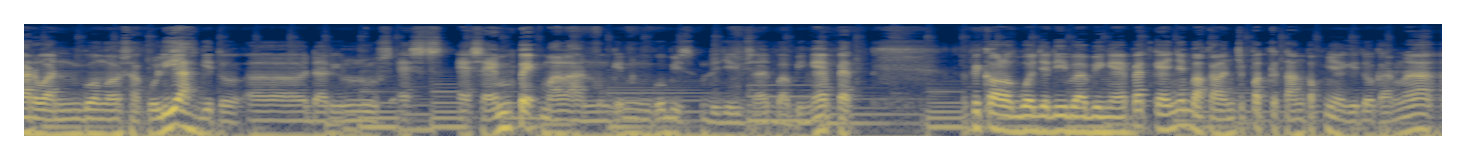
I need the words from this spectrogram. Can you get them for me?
karuan gue nggak usah kuliah gitu uh, dari lulus S SMP malahan mungkin gue bisa udah jadi bisa babi ngepet. Tapi kalau gue jadi babi ngepet kayaknya bakalan cepet ketangkepnya gitu karena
